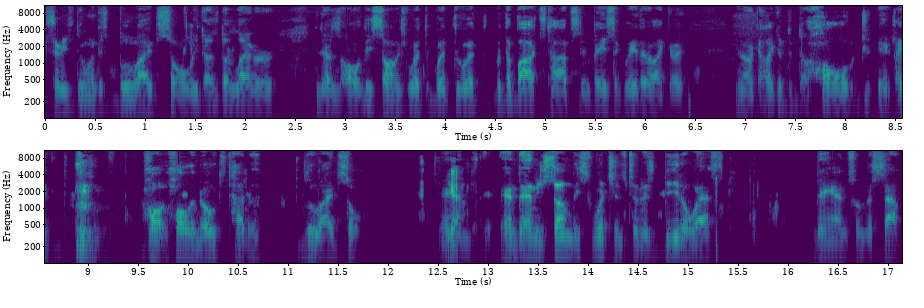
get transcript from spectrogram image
So he's doing this blue-eyed soul. He does the letter he does all these songs with with with with the box tops, and basically they're like a, you know, got like a, a hall like Hall, Hall and Oates type of blue eyed soul. And yeah. and then he suddenly switches to this Beatle esque band from the South,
